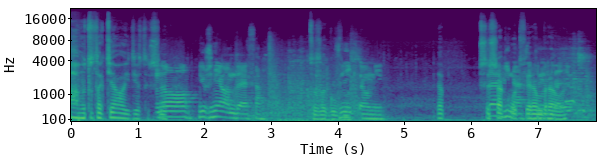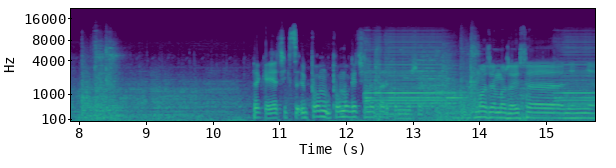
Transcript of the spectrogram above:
A, bo to tak działa idiotycznie. No, już nie mam DS-a. Co za gówno. Zniknął mi. Przy szaku otwieram bramę. Czekaj, ja ci chcę... Pom pomogę ci latarką, muszę. Może, może, jeszcze nie, nie.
